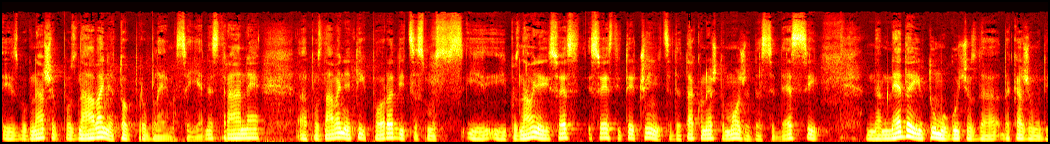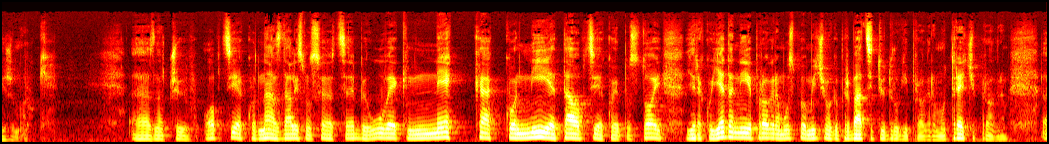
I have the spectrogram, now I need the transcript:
i zbog našeg poznavanja tog problema, sa jedne strane, poznavanje tih porodica smo i, i poznavanje i svesti, svesti te činjenice da tako nešto može da se desi, nam ne daju tu mogućnost da, da kažemo dižemo ruke. Znači, opcija kod nas, dali smo sve od sebe, uvek nekako nije ta opcija koja postoji, jer ako jedan nije program uspeo, mi ćemo ga prebaciti u drugi program, u treći program. Uh,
